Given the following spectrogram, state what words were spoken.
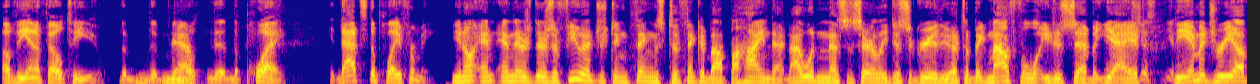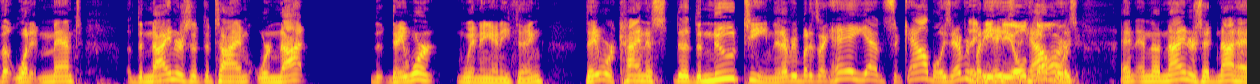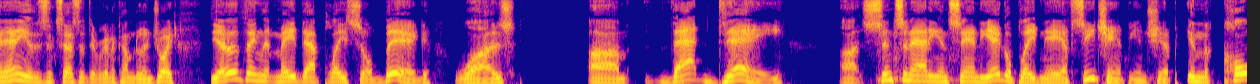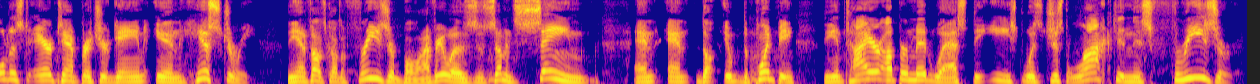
of the NFL to you?" The the Yeah. the, the play. That's the play for me. You know, and, and there's there's a few interesting things to think about behind that, and I wouldn't necessarily disagree with you. That's a big mouthful what you just said, but yeah, it's it's just, you the imagery of it, what it meant. The Niners at the time were not, they weren't winning anything. They were kind of the the new team that everybody's like, hey, yeah, it's the Cowboys. Everybody hates the the, Cowboys. guard. And and the Niners had not had any of the success that they were going to come to enjoy. The other thing that made that play so big was um, that day, uh, Cincinnati and San Diego played in the AFC Championship in the coldest air temperature game in history. The NFL is called the Freezer Bowl, and I forget what it was some insane. And and the it, the point being, the entire Upper Midwest, the East, was just locked in this freezer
